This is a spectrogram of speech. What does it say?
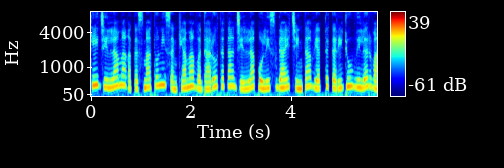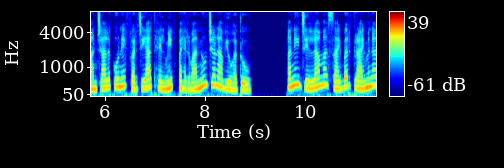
કે જિલ્લામાં અકસ્માતોની સંખ્યામાં વધારો થતાં જિલ્લા પોલીસવડાએ ચિંતા વ્યક્ત કરી ટુ વ્હીલર વાહનચાલકોને ફરજિયાત હેલ્મેટ પહેરવાનું જણાવ્યું હતું. અને જિલ્લામાં સાયબર ક્રાઇમના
